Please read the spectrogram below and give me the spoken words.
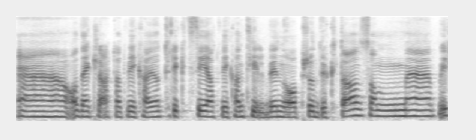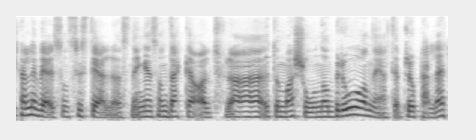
Eh, og det er klart at Vi kan jo trygt si at vi kan tilby nå produkter som eh, vi kan levere som systemløsninger som dekker alt fra automasjon og bro og ned til propeller.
